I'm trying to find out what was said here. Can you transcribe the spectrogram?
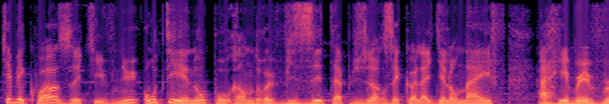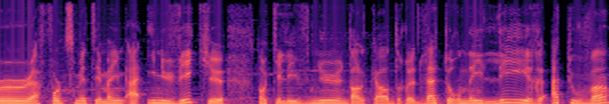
québécoise, qui est venue au TNO pour rendre visite à plusieurs écoles à Yellowknife, à Hay River, à Fort Smith et même à Inuvik. Donc, elle est venue dans le cadre de la tournée Lire à tout vent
